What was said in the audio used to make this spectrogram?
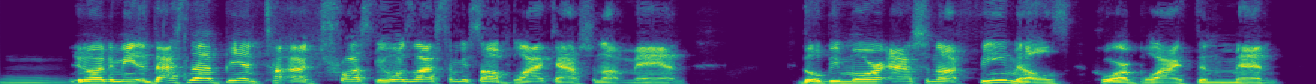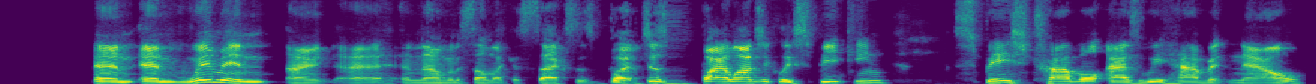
Mm. You know what I mean? And that's not being, t- uh, trust me, when was the last time you saw a black astronaut man? There'll be more astronaut females who are black than men. And and women I, uh, and now i'm going to sound like a sexist but just biologically speaking space travel as we have it now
